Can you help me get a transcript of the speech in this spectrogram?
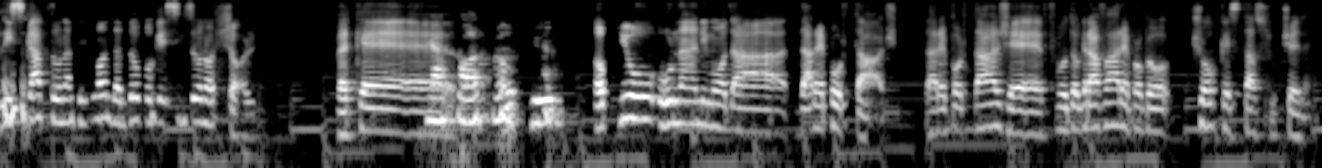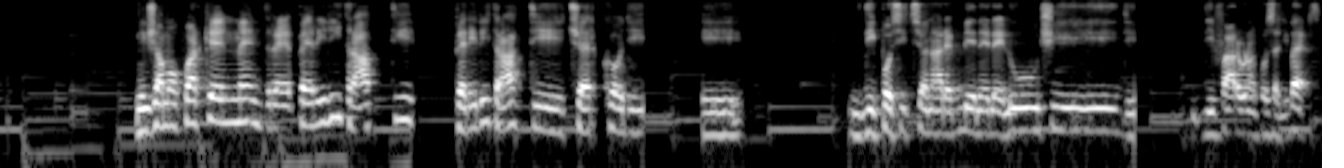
riscatto una seconda dopo che si sono sciolti, perché ho più, ho più, un animo da, da reportage, da reportage e fotografare proprio ciò che sta succedendo. Diciamo qualche mentre per i ritratti, per i ritratti cerco di di, posizionare bene le luci, di, di fare una cosa diversa.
